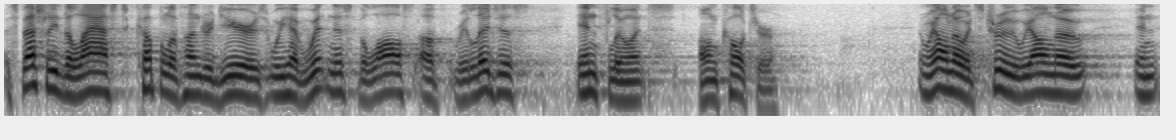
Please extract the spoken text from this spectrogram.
especially the last couple of hundred years, we have witnessed the loss of religious influence on culture. And we all know it's true. We all know, in,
